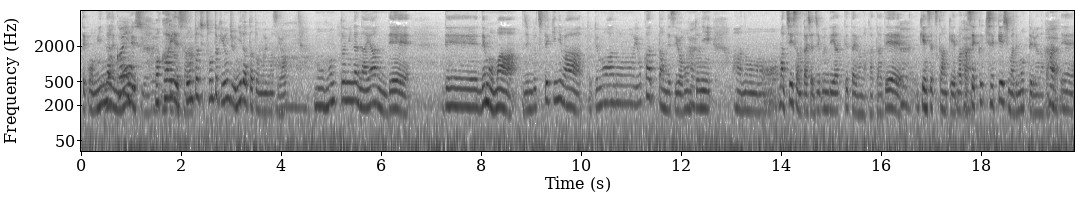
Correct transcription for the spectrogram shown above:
てこうみんなでも若いですよね若いです。その本時その時42だったと思いますよ。もう本当にみんな悩んでででもまあ人物的にはとてもあの良かったんですよ本当に、あのまあ、小さな会社自分でやってたような方で、え建設関係またはい。設計,、士まで持ってるような方で、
